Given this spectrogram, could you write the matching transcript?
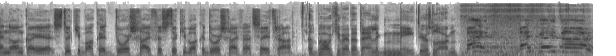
En dan kan je stukje bakken, doorschuiven, stukje bakken, doorschuiven, et cetera. Het broodje werd uiteindelijk meters lang. Vijf! Vijf meter!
